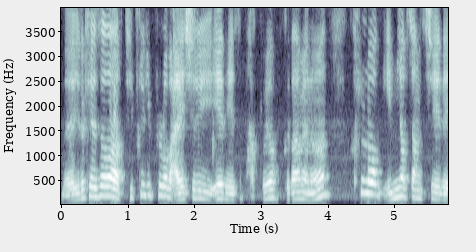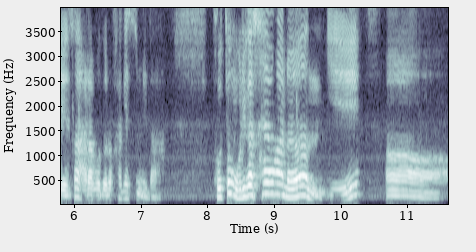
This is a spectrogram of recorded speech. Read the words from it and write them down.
네, 이렇게 해서 디플리플롭 IC에 대해서 봤고요. 그 다음에는 클럭 입력 장치에 대해서 알아보도록 하겠습니다. 보통 우리가 사용하는 이, 어,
